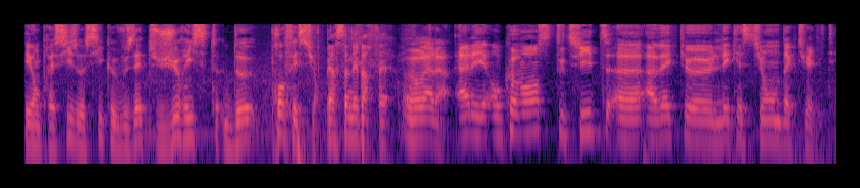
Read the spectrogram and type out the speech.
Et on précise aussi que vous êtes juriste de profession. Personne n'est parfait. Voilà. Allez, on commence tout de suite euh, avec euh, les questions d'actualité.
